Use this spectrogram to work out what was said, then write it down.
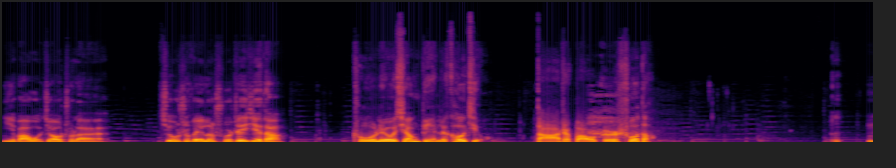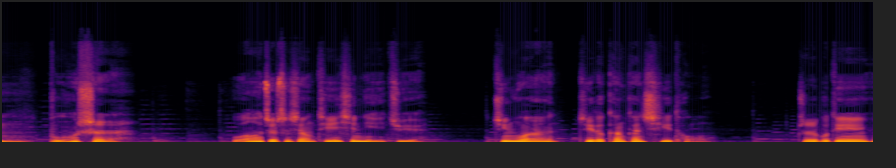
你把我叫出来，就是为了说这些的。楚留香抿了口酒，打着饱嗝说道：“嗯，不是，我只是想提醒你一句，今晚记得看看系统，指不定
